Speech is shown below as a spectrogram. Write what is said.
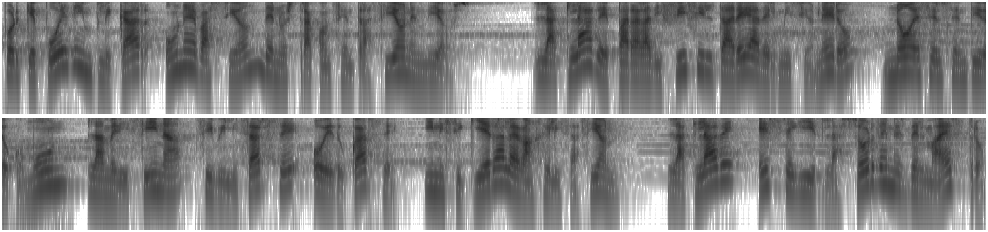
porque puede implicar una evasión de nuestra concentración en Dios. La clave para la difícil tarea del misionero no es el sentido común, la medicina, civilizarse o educarse, y ni siquiera la evangelización. La clave es seguir las órdenes del Maestro,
